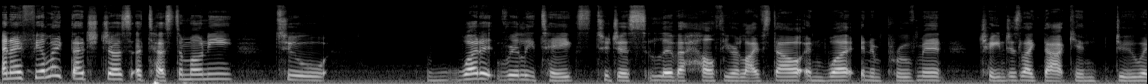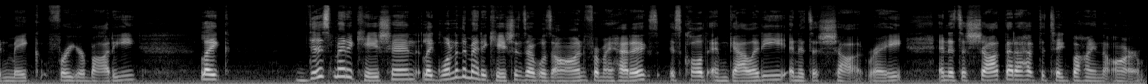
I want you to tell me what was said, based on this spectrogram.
And I feel like that's just a testimony to what it really takes to just live a healthier lifestyle and what an improvement changes like that can do and make for your body. Like this medication, like one of the medications I was on for my headaches is called Emgality and it's a shot, right? And it's a shot that I have to take behind the arm.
